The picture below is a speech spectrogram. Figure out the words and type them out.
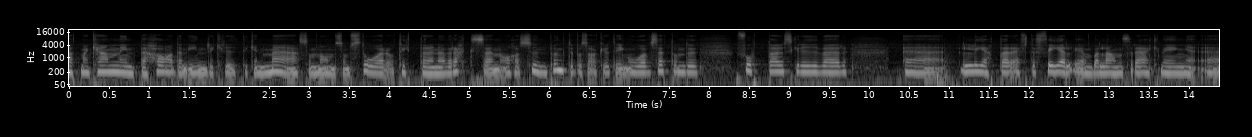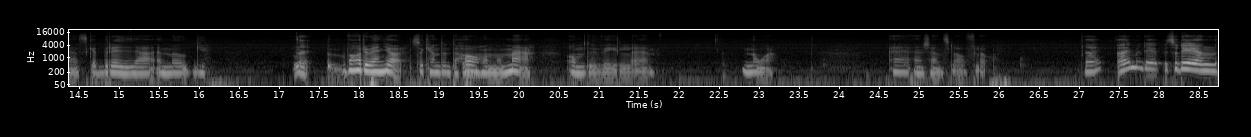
Att man kan inte ha den inre kritiken med som någon som står och tittar en över axeln och har synpunkter på saker och ting. Oavsett om du fotar, skriver, eh, letar efter fel i en balansräkning, eh, ska dreja en mugg. Nej. Vad du än gör så kan du inte ha Mm. honom med om du vill eh, nå eh, en känsla av flow. Nej, nej men det, så det är, en,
